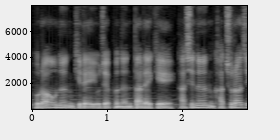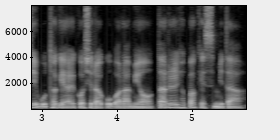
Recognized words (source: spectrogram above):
돌아오는 길에 요제프는 딸에게 다시는 가출하지 못하게 할 것이라고 말하며 딸을 협박했습니다.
